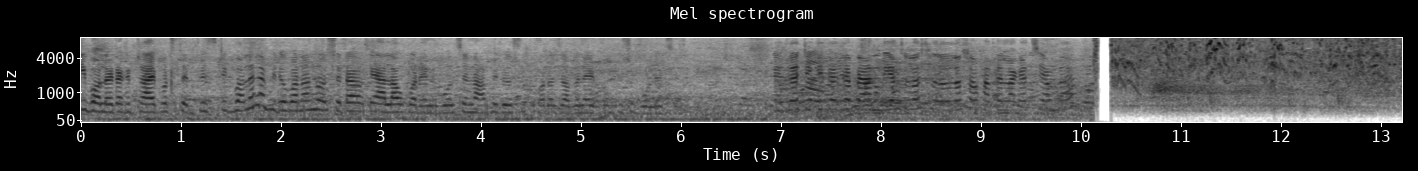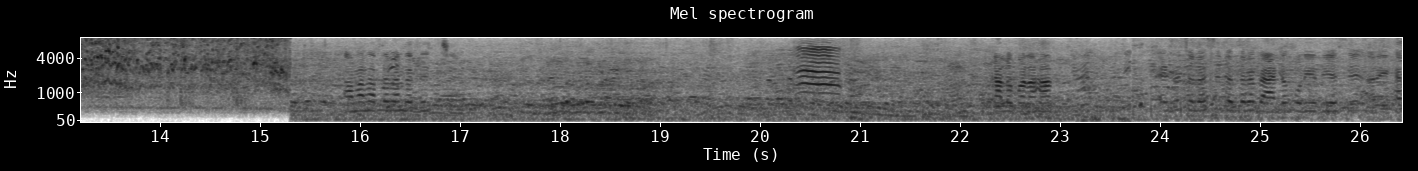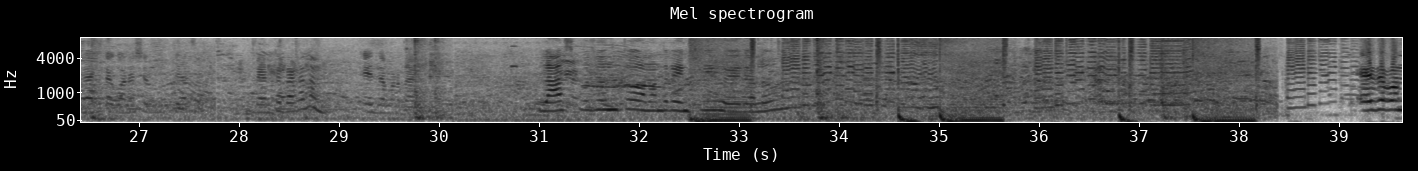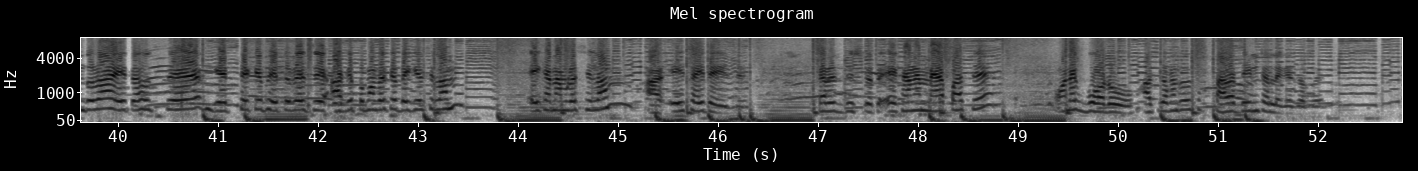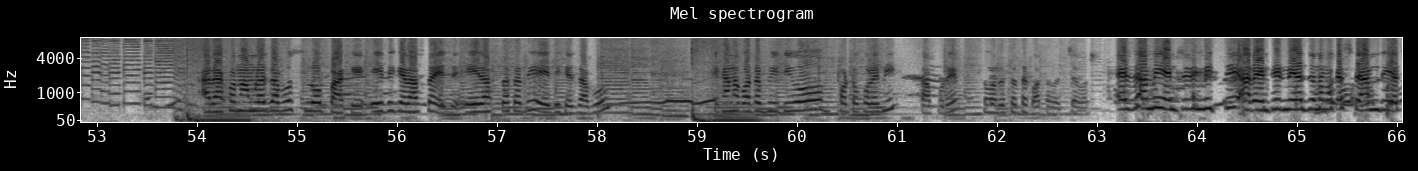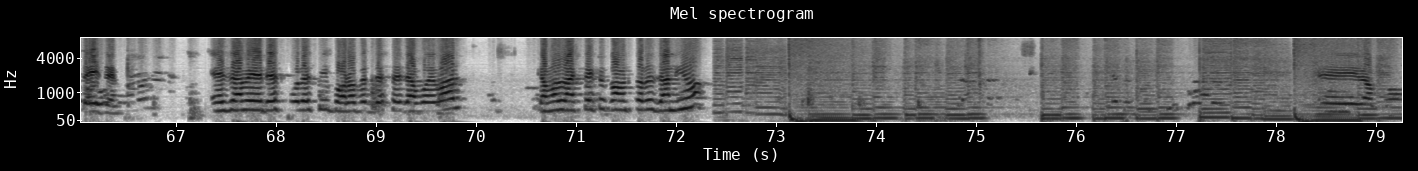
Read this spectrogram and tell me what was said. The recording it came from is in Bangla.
কি বলে এটাকে ট্রাইপড সেলফি স্টিক বলে না ভিডিও বানানো সেটাকে অ্যালাউ করেনি। বলছে না ভিডিও শ্যুট করা যাবে না এরকম কিছু বলেছে। যে টিকিটের যে ব্যান দিয়েছিল সেগুলো সব হাতে লাগাচ্ছি আমরা। আমার হাতে বেঁধে দিচ্ছে। কালো পাড়া হাত। এই যে চলে এসেছি ভেতরে ব্যান্ডও পরিয়ে দিয়েছে আর এখানে একটা গণেশের মূর্তি আছে। ব্যান্ডটা দেখালাম? এই যে আমার ব্যান্ড লাস্ট পর্যন্ত আমাদের এন্ট্রি হয়ে গেল। এই যে বন্ধুরা, এটা হচ্ছে গেট থেকে ভেতরে যে আগে তোমাদেরকে দেখিয়েছিলাম এইখানে আমরা ছিলাম, আর এই সাইডে এই যে দৃশ্যটা। এখানে ম্যাপ আছে, অনেক বড়। আজকে আমাদের সারা দিনটা লেগে যাবে। আর এখন আমরা যাব স্লো পার্কে এইদিকে রাস্তা, এই যে, এই রাস্তাটা দিয়ে এইদিকে যাব। এখানে কটা ভিডিও ফটো করে নি, তারপরে তোমাদের সাথে কথা হচ্ছে আবার। এই যে আমি এন্ট্রি নিচ্ছি, আর এন্ট্রি নেওয়ার জন্য আমাকে স্ট্যাম্প দিয়েছে, এই যে। এই যে আমি ড্রেস পরেছি, বরফের দেশে যাব এবার। কেমন লাগছে একটু কমেন্ট করে জানিও। এইরকম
